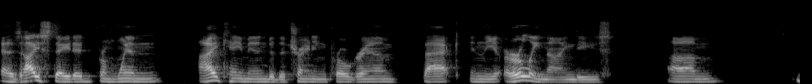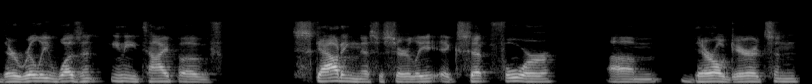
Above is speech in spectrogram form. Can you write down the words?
as I stated, from when I came into the training program back in the early 90s, um, there really wasn't any type of scouting necessarily, except for um, Darell Garretson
